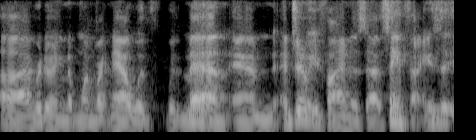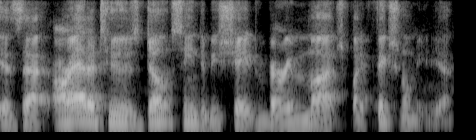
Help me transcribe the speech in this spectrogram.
Uh, and we're doing one right now with with men and and generally you find is that same thing is, is that our attitudes don't seem to be shaped very much by fictional media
